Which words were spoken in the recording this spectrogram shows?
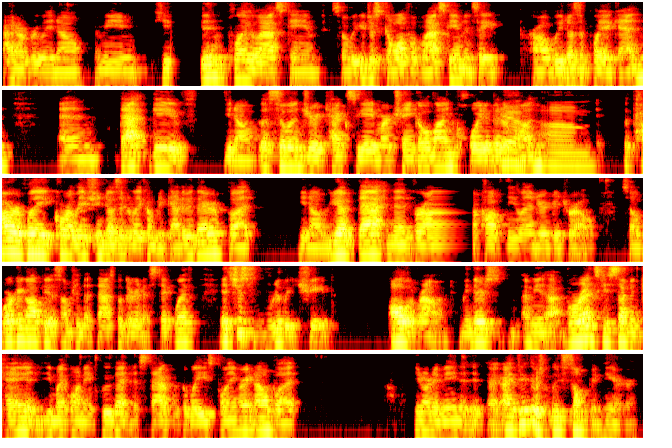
I don't really know. I mean, he didn't play last game, so we could just go off of last game and say probably doesn't play again. And that gave, you know, the Sillinger, Texier, Marchenko line quite a bit yeah, of run. Um, the power play correlation doesn't really come together there, but, you know, you have that and then Veron Koff, Nylander, Gaudreau. So working off the assumption that that's what they're going to stick with, it's just really cheap all around. I mean, there's, I mean, uh, 7K, and you might want to include that in a stack with the way he's playing right now, but you know what I mean? It, I think there's at least something here.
